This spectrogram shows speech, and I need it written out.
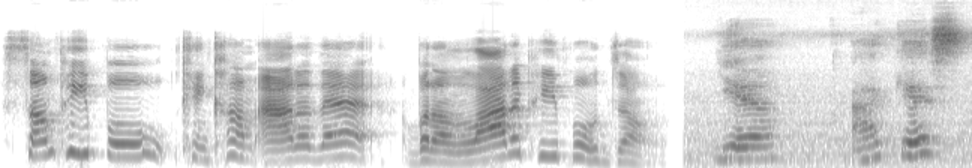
some people can come out of that, but a lot of people don't. yeah. I guess,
